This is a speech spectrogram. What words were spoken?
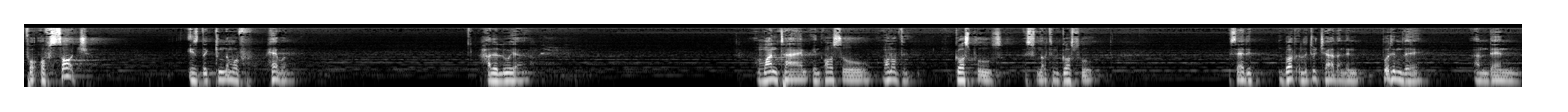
for of such is the kingdom of heaven. Hallelujah. And one time, in also one of the Gospels, the synoptic Gospel, he said he brought a little child and then put him there, and then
